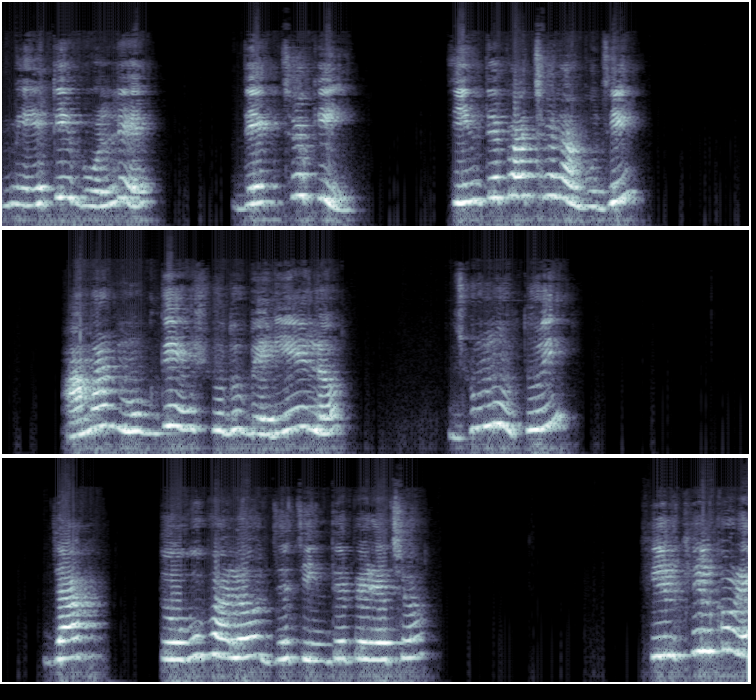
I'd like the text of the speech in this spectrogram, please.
মেয়েটি বললে, দেখছ কি? চিনতে পারছ না বুঝি? আমার মুখ দিয়ে শুধু বেরিয়ে এলো, ঝুমু, তুই? যাক, তবু ভালো যে চিনতে পেরেছ। খিলখিল করে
